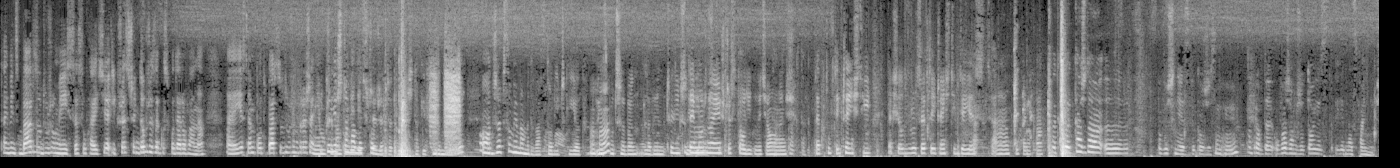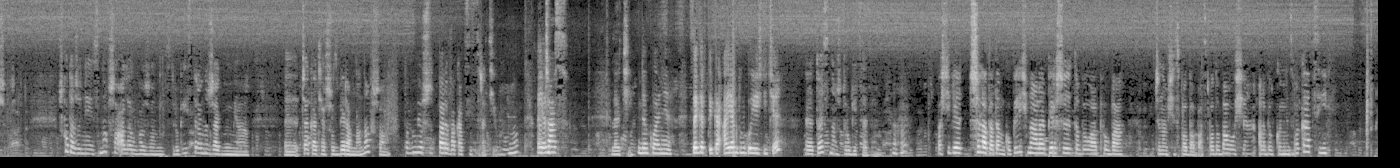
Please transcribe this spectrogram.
Tak więc bardzo dużo miejsca, słuchajcie, i przestrzeń dobrze zagospodarowana. E, Jestem pod bardzo dużym wrażeniem, Tu muszę Wam jeszcze mamy szczerze. stoliczek jakiś taki firmowy. O, Także w sumie mamy dwa stoliczki, jak Aha. jest potrzeba dla większej czyli tutaj ilości. można jeszcze stolik wyciągnąć. Tak, tak. Tak, tu w tej części, jak się odwrócę, w tej części, gdzie jest a, kuchenka. Tak, to każda y, powierzchnia jest wykorzystana. Mhm. Naprawdę uważam, że to jest jedna z fajniejszych. Szkoda, że nie jest nowsza, ale uważam z drugiej strony, że jakbym miała czekać, aż uzbieram na nowszą, to bym już parę wakacji straciła. A A jak, czas leci. Dokładnie. Zegartyka. A jak długo jeździcie? E, To jest nasz drugi sezon. Aha. Właściwie trzy lata temu kupiliśmy, ale pierwszy to była próba, czy nam się spodoba. Spodobało się, ale był koniec wakacji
